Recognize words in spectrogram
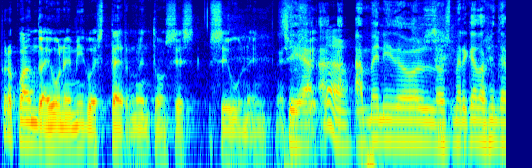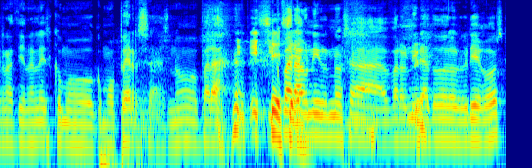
pero cuando hay un enemigo externo, entonces se unen. eso Sí, a- Claro. han venido los mercados internacionales como, como persas, ¿no? Para, Sí, para sí. unirnos a, para unir a todos los griegos.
